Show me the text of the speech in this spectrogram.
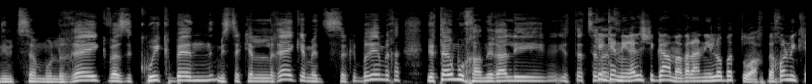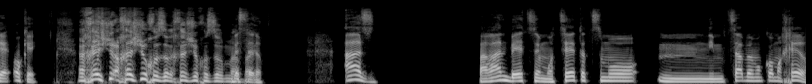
נמצא מול ריק ואז קוויקבן מסתכל על ריק הם מסתברים יותר מאוחר נראה לי יותר צנע כן כן נראה לי שגם אבל אני לא בטוח בכל מקרה אוקיי אחרי אחרי שהוא חוזר אחרי שהוא חוזר מהבית. בסדר. אז פארן בעצם מוצא את עצמו נמצא במקום אחר.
